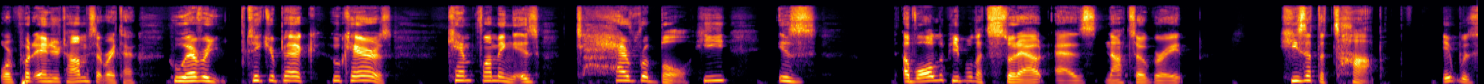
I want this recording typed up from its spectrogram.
or put Andrew Thomas at right tackle. Whoever take your pick. Who cares? Cam Fleming is terrible. He is of all the people that stood out as not so great, he's at the top. It was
